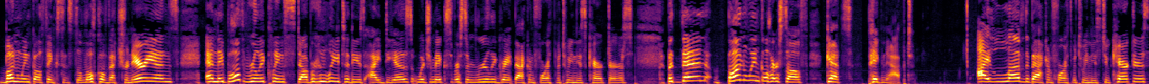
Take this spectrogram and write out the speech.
Bunwinkle thinks it's the local veterinarians. And they both really cling stubbornly to these ideas, which makes for some really great back and forth between these characters. But then Bunwinkle herself gets pignapped. I love the back and forth between these two characters.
